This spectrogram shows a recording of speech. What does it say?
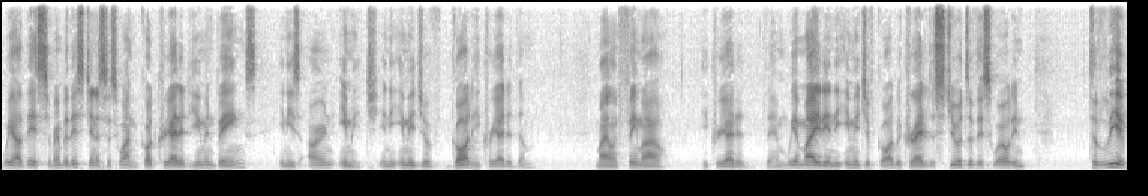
we are this. Remember this, Genesis 1. God created human beings in his own image. In the image of God, he created them. Male and female, he created them. We are made in the image of God. We're created as stewards of this world in, to live,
